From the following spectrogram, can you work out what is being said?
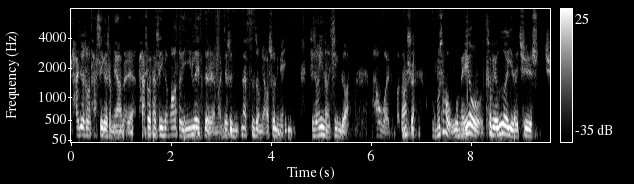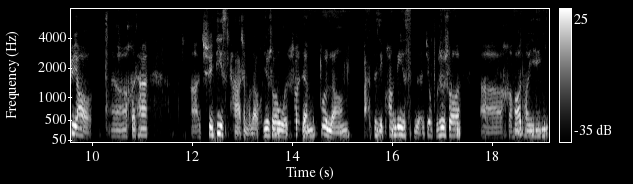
他就说他是一个什么样的人？他说他是一个猫头鹰类似的人嘛，就是那四种描述里面一其中一种性格。然后我我当时我不知道，我没有特别恶意的去去要呃和他啊、去 diss 他什么的，我就说我就说人不能把自己框定死，就不是说呃和猫头鹰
